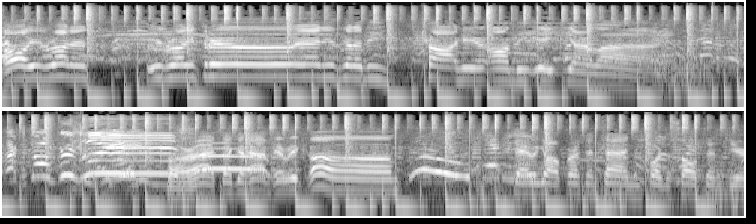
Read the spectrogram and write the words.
Oh, he's running. He's running through, and he's gonna be caught here on the eight yard line. Let's go, Grizzlies! All right, second half, here we come. There we go, first and 10 for the Sultans here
